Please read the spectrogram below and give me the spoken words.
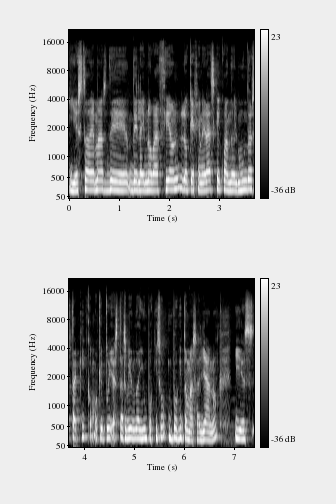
esto además de, la innovación lo que genera es que cuando el mundo está aquí como que tú ya estás viendo ahí un poquito, un poquito más allá, ¿no? Y es,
